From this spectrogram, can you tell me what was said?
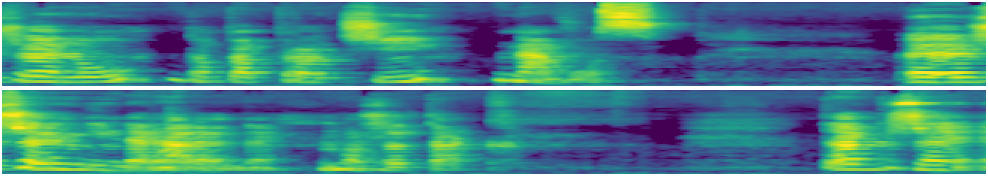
żelu do paproci nawóz. E, Żel mineralny, może tak. Także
